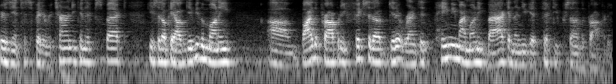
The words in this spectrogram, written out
Here's the anticipated return you can expect." He said, "Okay, I'll give you the money um, buy the property, fix it up, get it rented, pay me my money back, and then you get 50% of the property.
